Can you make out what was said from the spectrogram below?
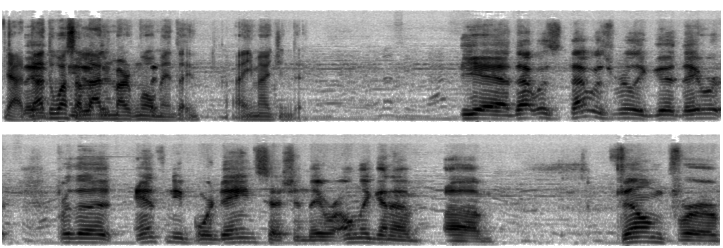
Yeah, they, that was a know, landmark they, moment. I, I imagine that. Yeah, that was that was really good. They were for the Anthony Bourdain session. They were only going to um, film for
